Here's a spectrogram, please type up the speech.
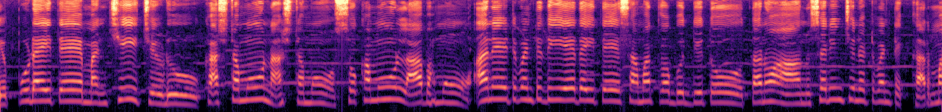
ఎప్పుడైతే మంచి చెడు కష్టము నష్టము సుఖము లాభము అనేటువంటిది ఏదైతే సమత్వ బుద్ధితో తను అనుసరించినటువంటి కర్మ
